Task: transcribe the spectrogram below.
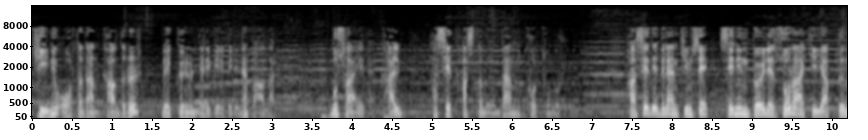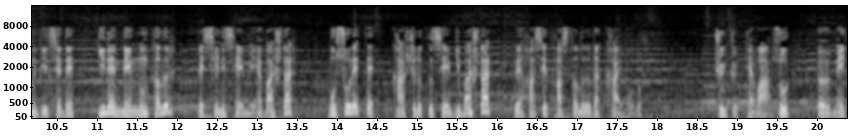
kini ortadan kaldırır ve gönülleri birbirine bağlar. Bu sayede kalp haset hastalığından kurtulur. Haset edilen kimse senin böyle zoraki yaptığını bilse de yine memnun kalır ve seni sevmeye başlar. Bu surette karşılıklı sevgi başlar ve haset hastalığı da kaybolur. Çünkü tevazu, övmek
